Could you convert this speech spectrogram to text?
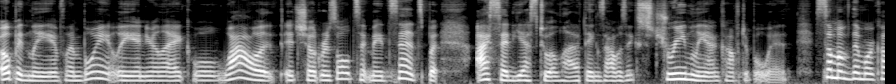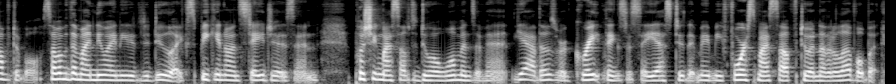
openly and flamboyantly and you're like well wow it, it, showed results. It made sense. But i said yes to a lot of things i was extremely uncomfortable with. Some of them were comfortable. Some of them i knew i needed to do like speaking on stages and pushing myself to do a woman's event. Yeah those were great things to say yes to that made me force myself to another level. But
